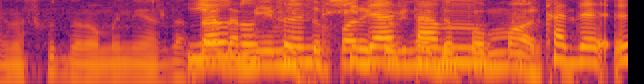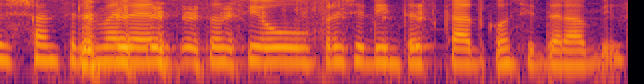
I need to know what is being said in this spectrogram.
E născut în România, da. Da, Eu dar nu mie mi se sunt și pare de că asta vine de pe am Marte. scade, șansele mele să fiu președinte scad considerabil.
